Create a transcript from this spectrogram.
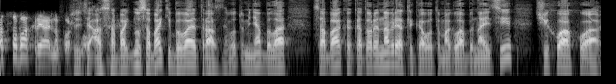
от собак реально пошло. Слушайте, а собаки, ну собаки бывают разные. Вот у меня была собака, которая навряд ли кого-то могла бы найти, чихуахуа.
